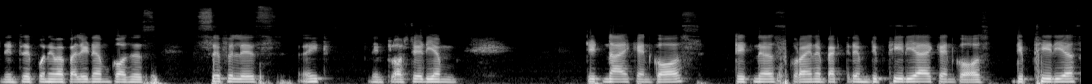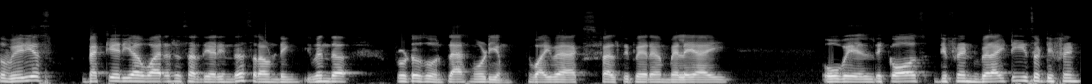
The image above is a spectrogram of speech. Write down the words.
Then Treponema pallidum causes syphilis, right? Then Clostridium tetani can cause tetanus, Corynebacterium diphtheria can cause diphtheria. So various bacteria, viruses are there in the surrounding, even the protozoan, Plasmodium, Vivax, Falciparum, Malei, ovale they cause different varieties or different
